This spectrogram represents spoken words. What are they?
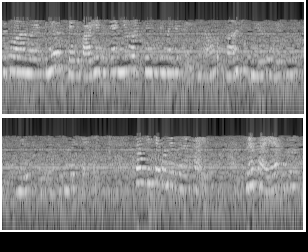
situando entre 1840 até 1853, então antes de 1857. Então, o que, aconteceu nessa época? Nessa época,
